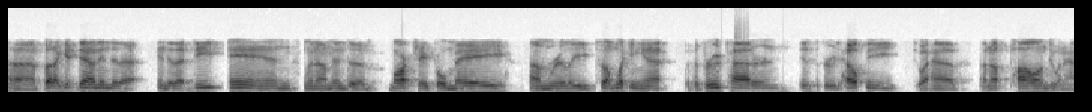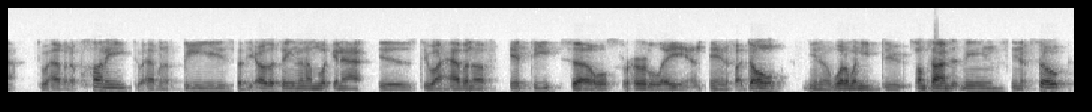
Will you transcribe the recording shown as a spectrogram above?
Uh, but I get down into that into that deep, and when I'm into March, April, May, I'm really so I'm looking at with the brood pattern. Is the brood healthy? Do I have enough pollen? Do I have do I have enough honey? Do I have enough bees? But the other thing that I'm looking at is do I have enough empty cells for her to lay in? And if I don't, you know, what do I need to do? Sometimes it means, you know, so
